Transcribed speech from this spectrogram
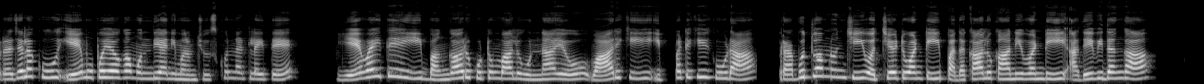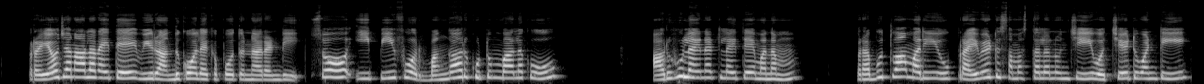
ప్రజలకు ఏం ఉపయోగం ఉంది అని మనం చూసుకున్నట్లయితే ఏవైతే ఈ బంగారు కుటుంబాలు ఉన్నాయో వారికి ఇప్పటికీ కూడా ప్రభుత్వం నుంచి వచ్చేటువంటి పథకాలు కానివ్వండి అదేవిధంగా ప్రయోజనాలనైతే వీరు అందుకోలేకపోతున్నారండి. సో ఈ పీ ఫోర్ బంగారు కుటుంబాలకు అర్హులైనట్లయితే మనం ప్రభుత్వ మరియు ప్రైవేటు సంస్థల నుంచి వచ్చేటువంటి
